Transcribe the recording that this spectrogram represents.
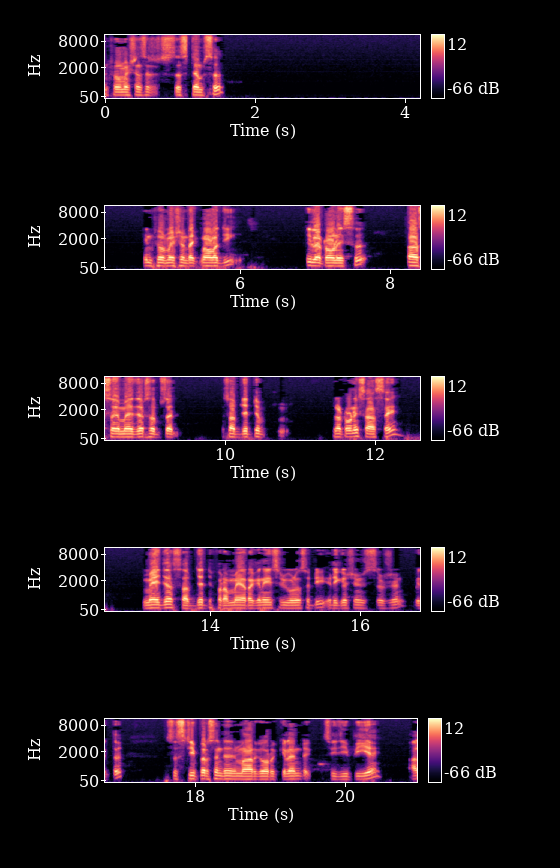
information systems information technology electronics as a major subset subject electronics as a major subject from a recognised university education institution with sixty percentage mark or equivalent C G P A all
